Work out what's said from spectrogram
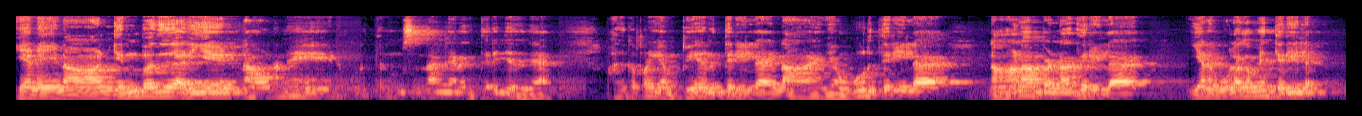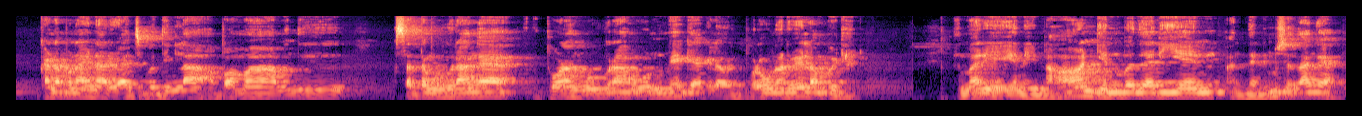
என்னை நான் என்பது அறியேன். நான் உடனே எனக்கு கொடுத்த நிமிஷம் தாங்க எனக்கு தெரிஞ்சதுங்க. அதுக்கப்புறம் என் பேர் தெரியல நான் என் ஊர் தெரியல நான் ஆனா பெண்ணா தெரியல எனக்கு உலகமே தெரியல. கண்ணப்ப நாயனார் ஆச்சு பார்த்தீங்களா? அப்பா அம்மா வந்து சத்தம் கொடுக்குறாங்க தோழம் கொடுக்குறான் ஒன்றுமே கேட்கல அவர் புற உணர்வே இல்லாமல் போயிட்டார். இது மாதிரி என்னை நான் என்பது அறியேன். அந்த நிமிஷம் தாங்க.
